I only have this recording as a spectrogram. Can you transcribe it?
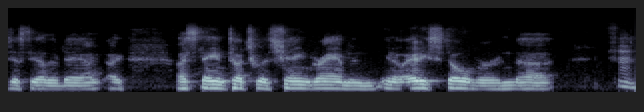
just the other day. I, I, I stay in touch with Shane Graham and you know Eddie Stover and uh, hmm.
